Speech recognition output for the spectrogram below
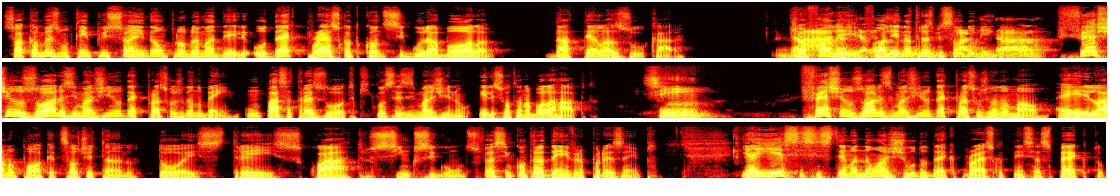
Só que ao mesmo tempo isso ainda é um problema dele. O Dak Prescott, quando segura a bola, dá tela azul, cara. Dá, Já falei, falei azul, na transmissão domingo. Dá. Fechem os olhos e imaginem o Dak Prescott jogando bem. Um passa atrás do outro. O que vocês imaginam? Ele soltando a bola rápido. Sim. Fechem os olhos e imaginem o Dak Prescott jogando mal. É ele lá no pocket, saltitando. Dois, três, quatro, cinco segundos. Foi assim contra Denver, por exemplo. E aí esse sistema não ajuda o Dak Prescott nesse aspecto.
